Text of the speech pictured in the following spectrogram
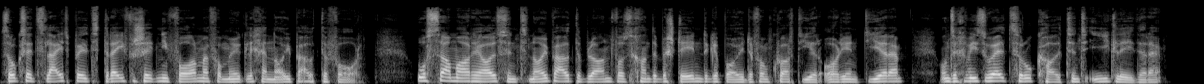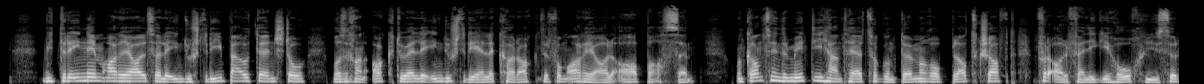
So sieht das Leitbild drei verschiedene Formen von möglichen Neubauten vor. Ausser am Areal sind Neubauten geplant, die sich an den bestehenden Gebäuden vom Quartier orientieren und sich visuell zurückhaltend eingliedern. Weiter innen im Areal sollen Industriebauten entstehen, die sich an aktuellen industriellen Charakter vom Areal anpassen. Und ganz in der Mitte haben Herzog und Dömero Platz geschafft für allfällige Hochhäuser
